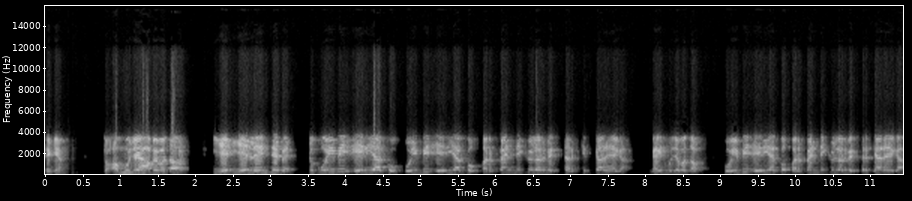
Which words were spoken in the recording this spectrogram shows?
ठीक है? तो अब मुझे यहाँ पे बताओ ये ये लेंथ है तो कोई भी एरिया को, कोई भी एरिया को परपेंडिकुलर वेक्टर किसका रहेगा? गाइड मुझे बताओ, कोई भी एरिया को परपेंडिकुलर वेक्टर क्या रहेगा?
